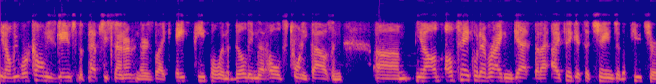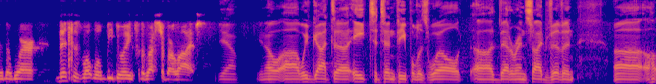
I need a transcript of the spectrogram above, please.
you know, we, we're calling these games from the Pepsi Center, and there's like eight people in the building that holds 20,000. Um, you know, I'll, I'll take whatever I can get, but I, I think it's a change of the future that where this is what we'll be doing for the rest of our lives. Yeah. You know, uh, we've got uh, eight to ten people as well uh, that are inside Vivint uh,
